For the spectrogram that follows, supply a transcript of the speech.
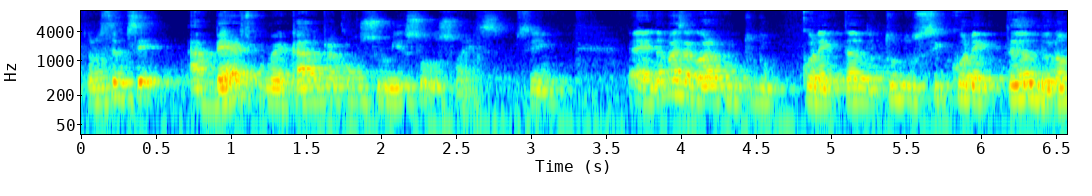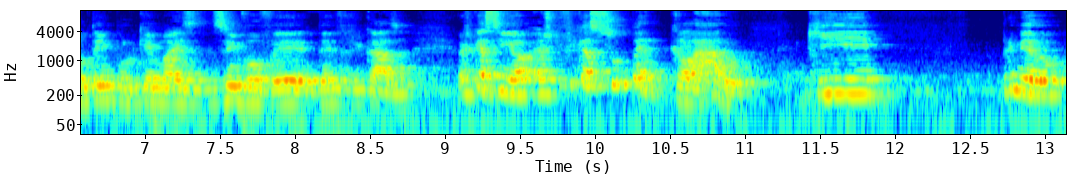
Então nós temos que ser abertos para o mercado para consumir soluções. Sim. É, ainda mais agora com tudo conectando, tudo se conectando, não tem por que mais desenvolver dentro de casa. Eu acho que assim, acho que fica super claro que, primeiro,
